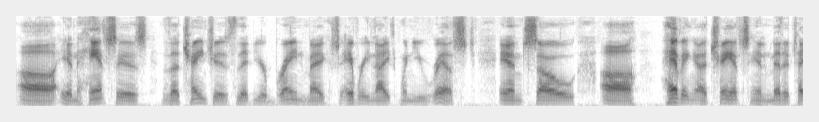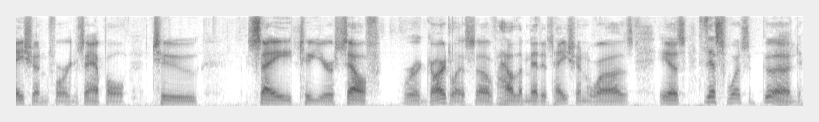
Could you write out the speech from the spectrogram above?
uh, enhances the changes that your brain makes every night when you rest. And so, uh, having a chance in meditation, for example, to say to yourself, regardless of how the meditation was, is this was good.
